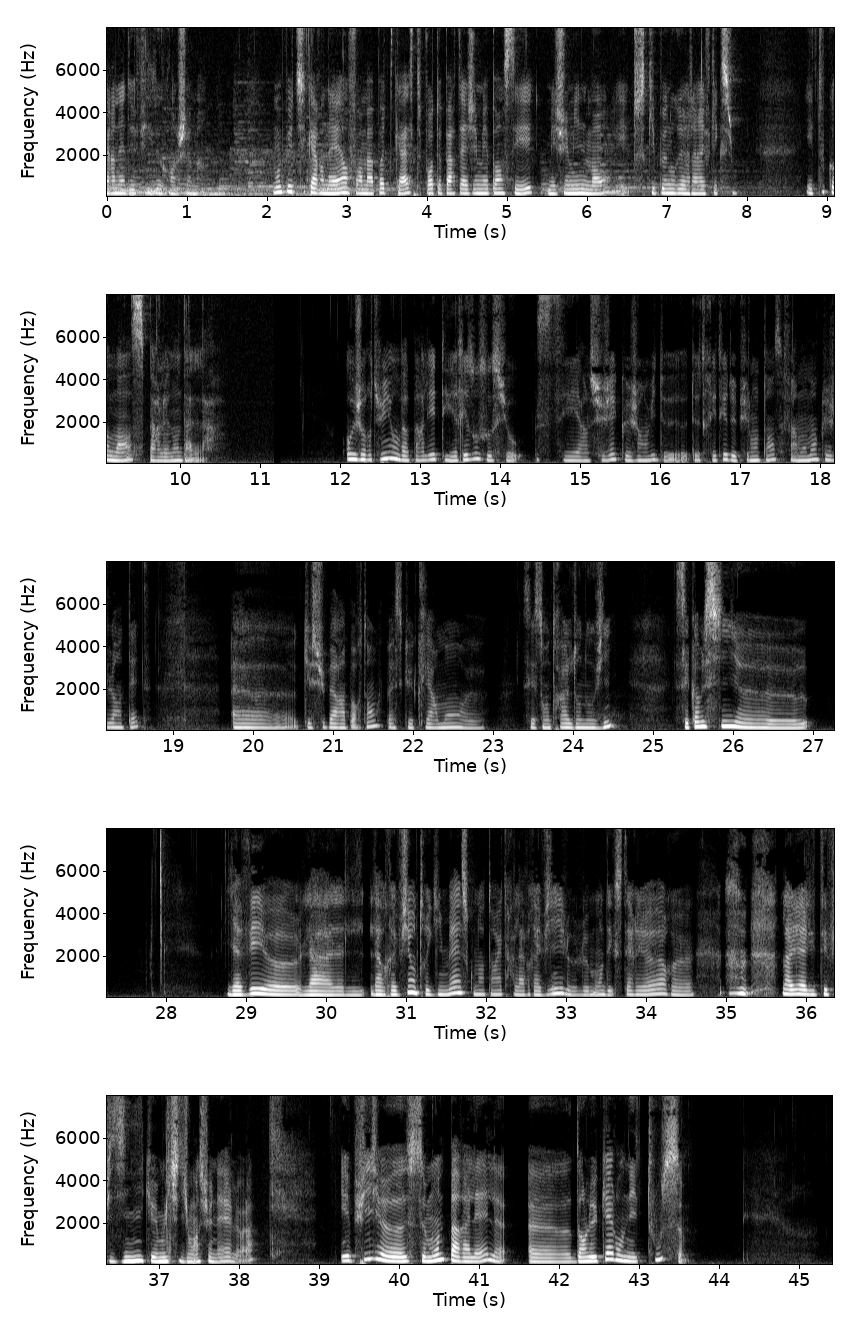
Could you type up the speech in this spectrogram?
De fil de grand chemin. Mon petit carnet en format podcast pour te partager mes pensées, mes cheminements et tout ce qui peut nourrir la réflexion. Et tout commence par le nom d'Allah. Aujourd'hui, on va parler des réseaux sociaux. C'est un sujet que j'ai envie de, traiter depuis longtemps. Ça fait un moment que je l'ai en tête, euh, qui est super important parce que clairement, euh, c'est central dans nos vies. C'est comme si euh, il y avait euh, la, la, vraie vie, entre guillemets, ce qu'on entend être la vraie vie, le, monde extérieur, euh, la réalité physique, multidimensionnelle, voilà. Et puis euh, ce monde parallèle dans lequel on est tous,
